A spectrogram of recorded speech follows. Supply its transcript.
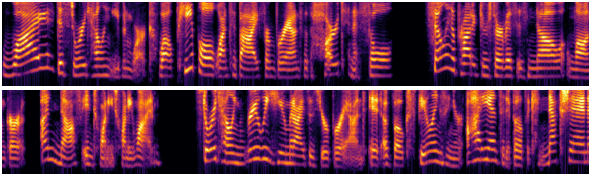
Why does storytelling even work? Well, people want to buy from brands with a heart and a soul. Selling a product or service is no longer enough in 2021. Storytelling really humanizes your brand. It evokes feelings in your audience and it builds a connection.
